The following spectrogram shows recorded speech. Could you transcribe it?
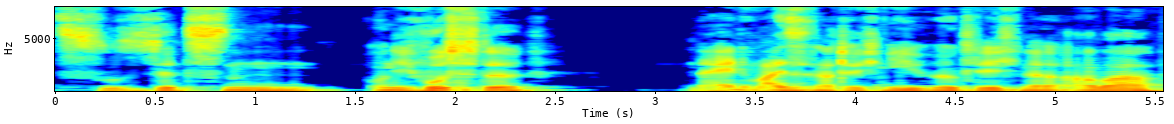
zu sitzen, und ich wusste, nein, du weißt es natürlich nie wirklich, ne, aber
